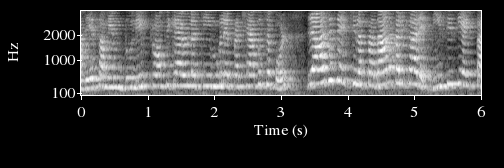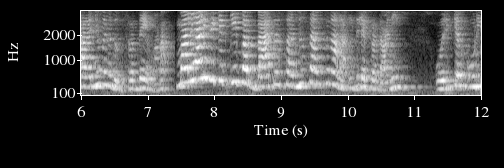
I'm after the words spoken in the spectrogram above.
അതേസമയം ദുലീപ് ട്രോഫിക്കായുള്ള ടീമുകളെ പ്രഖ്യാപിച്ചപ്പോൾ രാജ്യത്തെ ചില പ്രധാന കളിക്കാരെ ബി സി സി ഐ തഴഞ്ഞുവെന്നതും ശ്രദ്ധേയമാണ്. Malayali wicket keeper batter Sanju Samson ആണ് ഇതിലെ പ്രധാനി. ഒരിക്കൽ കൂടി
